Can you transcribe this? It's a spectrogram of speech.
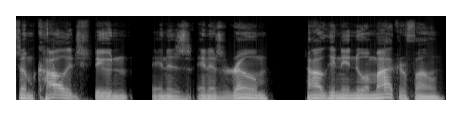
some college student in his in his room talking into a microphone.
